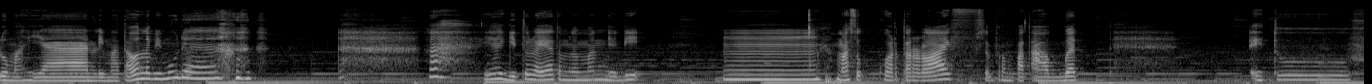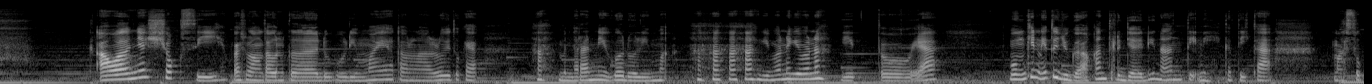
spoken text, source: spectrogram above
Lumayan 5 tahun lebih muda. Ah ya gitulah ya teman-teman. Jadi hmm, masuk quarter life seperempat abad itu awalnya shock sih pas ulang tahun ke 25 ya tahun lalu itu kayak hah beneran nih gue 25 hahaha gimana gimana? Gitu ya. Mungkin itu juga akan terjadi nanti nih ketika masuk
